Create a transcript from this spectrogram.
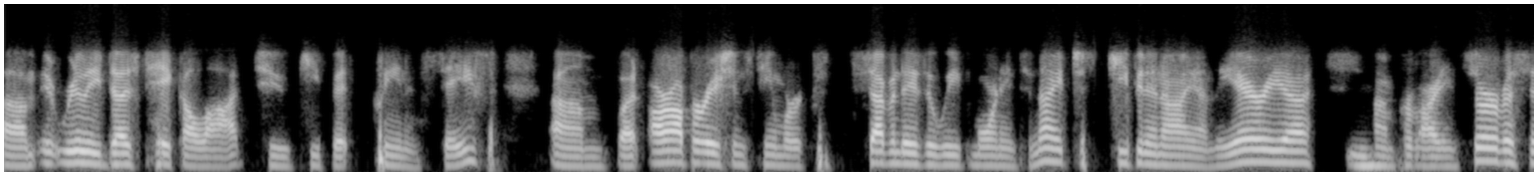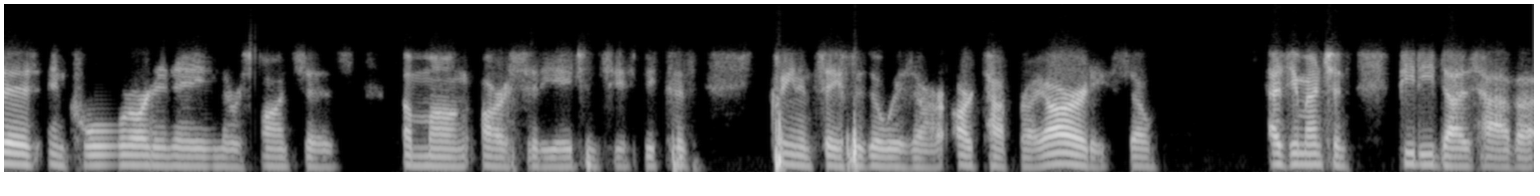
um, it really does take a lot to keep it clean and safe. Um, but our operations team works seven days a week, morning to night, just keeping an eye on the area, mm-hmm. um, providing services, and coordinating the responses among our city agencies because clean and safe is always our, our top priority. So, as you mentioned, PD does have a,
